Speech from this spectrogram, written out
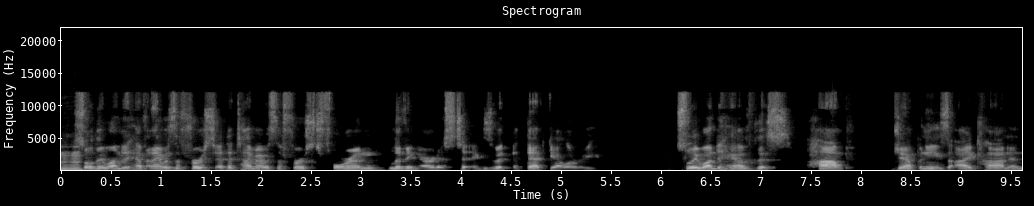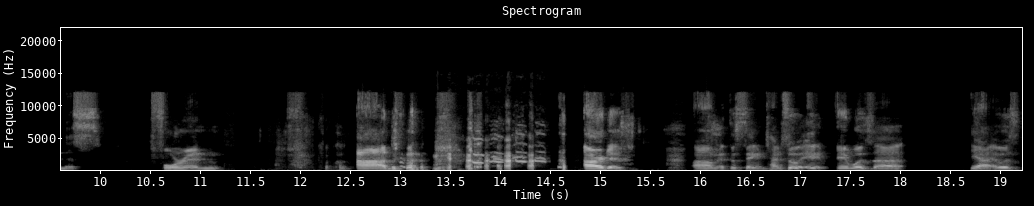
Mm-hmm. So they wanted to have, and I was the first at the time. I was the first foreign living artist to exhibit at that gallery. So they wanted to have this pop Japanese icon and this foreign odd artist um, at the same time. So it it was uh yeah it was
